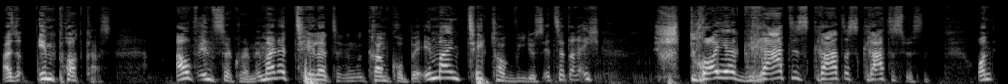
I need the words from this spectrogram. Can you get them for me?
Also im Podcast, auf Instagram, in meiner Telegram-Gruppe, in meinen TikTok-Videos etc. Ich streue gratis, gratis, gratis Wissen. Und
